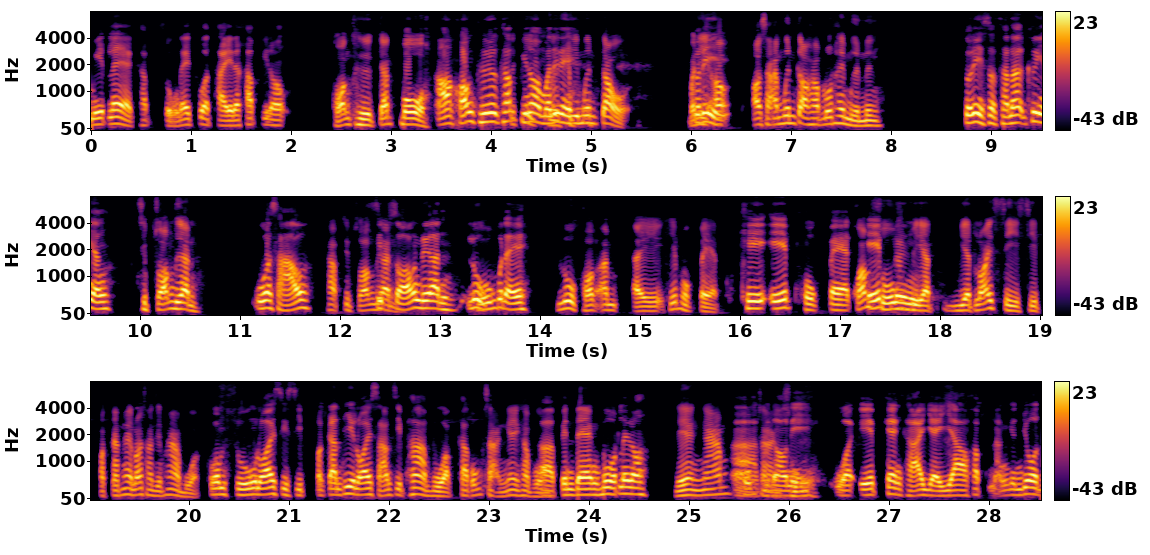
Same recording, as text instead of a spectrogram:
เมตรแรกครับ ส่งได้ทั่วไทยนะครับ พี่น้องของถือจัดโปรอ๋อของถือครับพี่น้องมาที่นี่สี่หมื่นเก้า วันตัวนี้นี้เอาเอาสามหมื่นเก้าครับลดให้หมื่นหนึ่งตัวนี้สถานะคืออย่างสิบสองเดือนวัวสาวครับสิบสองสิเดือน บสองเดือน ลูกสูง ผู้ใด ลูกของอันไอ้เคหกแปด KF หกแปด ความ F สูงหนึ่งเบียดเบียดร้อยสี่สิบประกันให้ร้อยสามสิบห้าบวกความสูงร้อยสี่สิบประกันที่ร้อยสามสิบห้าบวกครับผมสั่งง่ายครับผมอ่าเป็นแดงโบดเลยเนาะแดงงามอ่าผมสั่งพี่น้องสูนี่งวัวเอฟแข้งขาใหญ่ยาวครับ หนังย่นย่น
